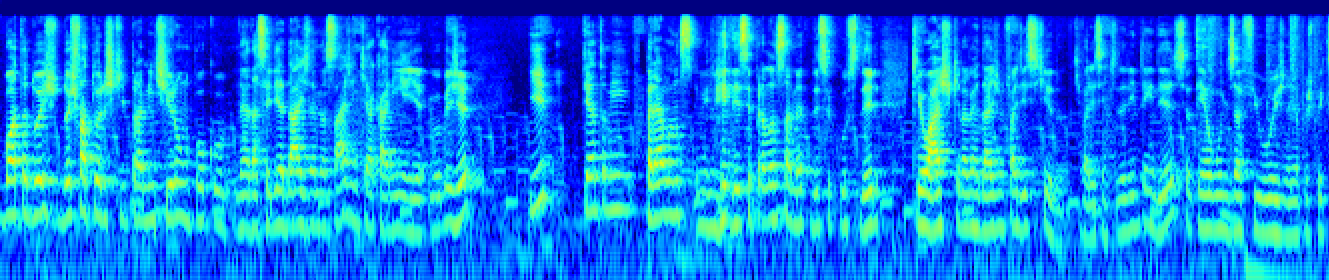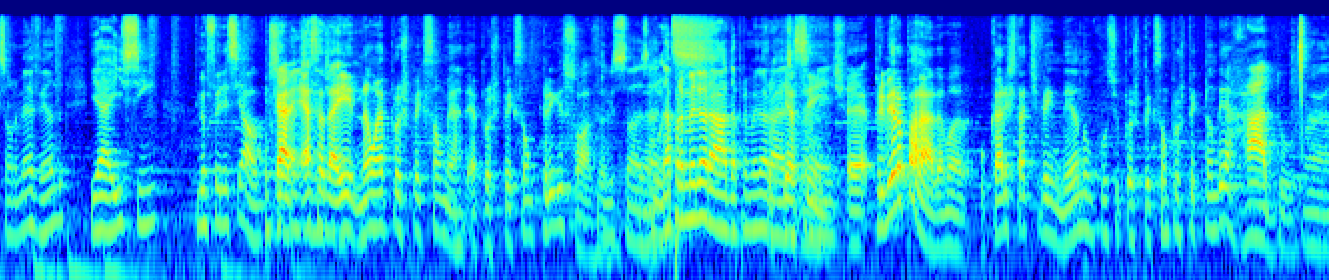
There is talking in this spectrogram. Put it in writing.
bota dois, dois fatores que pra mim tiram um pouco né, da seriedade da mensagem, que é a carinha e o OBG, e tenta me, me vender esse pré-lançamento desse curso dele, que eu acho que na verdade não faz sentido. Que faria sentido ele entender se eu tenho algum desafio hoje na minha prospecção, na minha venda, e aí sim me oferecer algo. Cara, essa daí não é prospecção merda, é prospecção preguiçosa. Preguiçosa. Né? Dá pra melhorar, dá pra melhorar, Porque assim, exatamente. é, primeira parada, mano, o cara está te vendendo um curso de prospecção prospectando errado, É.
